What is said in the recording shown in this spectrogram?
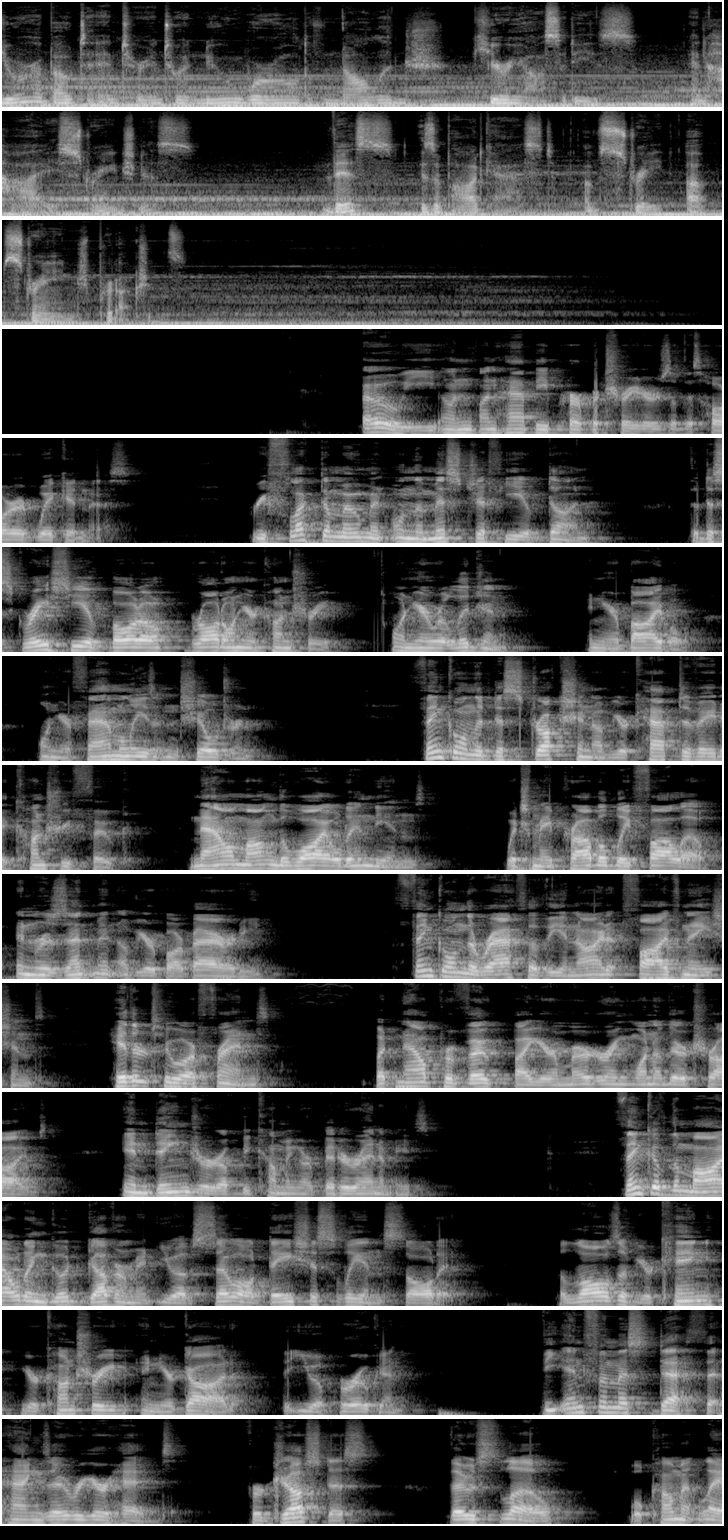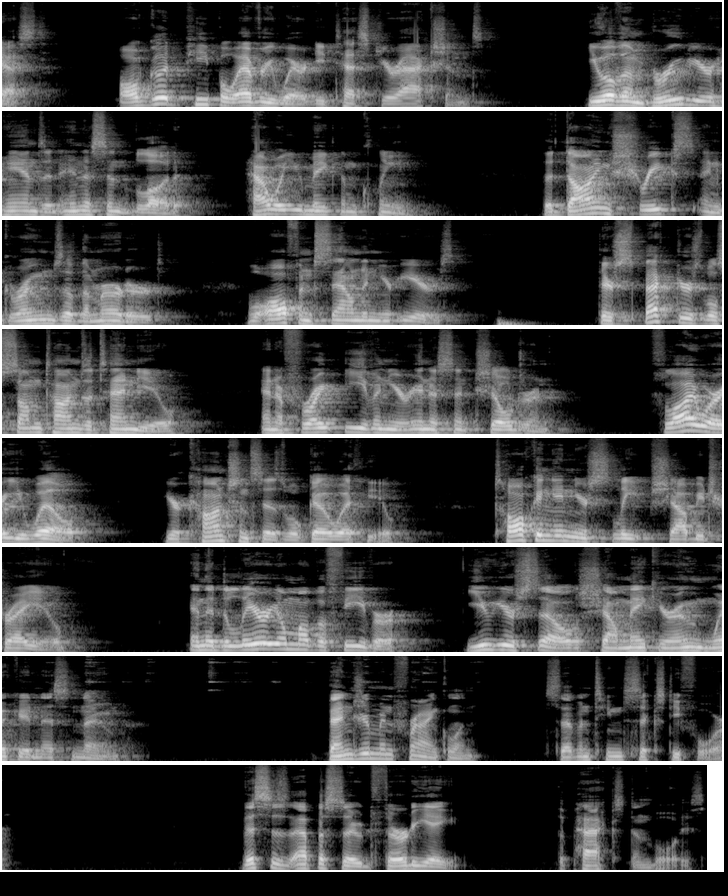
You're about to enter into a new world of knowledge, curiosities, and high strangeness. This is a podcast of Straight Up Strange Productions. Oh, ye un- unhappy perpetrators of this horrid wickedness. Reflect a moment on the mischief ye have done, the disgrace ye have brought on your country, on your religion, and your Bible, on your families and children. Think on the destruction of your captivated country folk, now among the wild Indians, which may probably follow, in resentment of your barbarity. Think on the wrath of the United Five Nations, hitherto our friends, but now provoked by your murdering one of their tribes, in danger of becoming our bitter enemies. Think of the mild and good government you have so audaciously insulted, the laws of your king, your country, and your God that you have broken, the infamous death that hangs over your heads. For justice, though slow, will come at last. All good people everywhere detest your actions. You have imbrued your hands in innocent blood. How will you make them clean? The dying shrieks and groans of the murdered will often sound in your ears. Their specters will sometimes attend you and affright even your innocent children. Fly where you will, your consciences will go with you. Talking in your sleep shall betray you. In the delirium of a fever, you yourselves shall make your own wickedness known. Benjamin Franklin, 1764. This is episode 38 The Paxton Boys.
